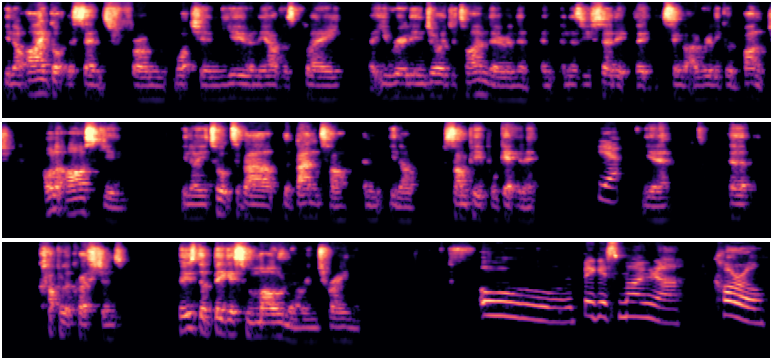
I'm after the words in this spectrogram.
you know, I got the sense from watching you and the others play that you really enjoyed your time there. And, and, and as you said, it, they seemed like a really good bunch. I want to ask you, you know, you talked about the banter and, you know, some people getting it. Yeah. Yeah. A uh, couple of questions. Who's the biggest moaner in training? Oh, the biggest moaner. Coral.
